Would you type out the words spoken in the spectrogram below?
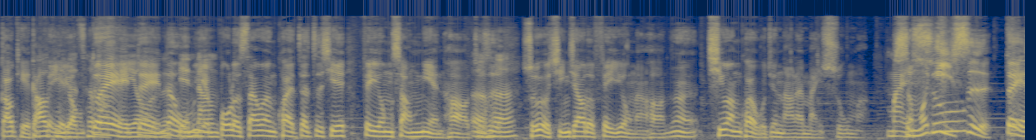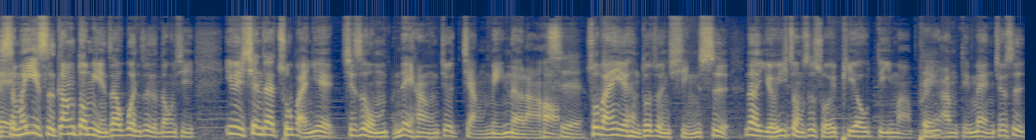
高铁的费用，用对对。那我们也拨了三万块在这些费用上面哈，就是所有行销的费用了哈。那七万块我就拿来买书嘛。什么意思？对，什么意思？刚东明也在问这个东西，因为现在出版业其实我们内行人就讲明了啦，哈。是出版业很多种形式，那有一种是所谓 POD 嘛，Print on Demand，就是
